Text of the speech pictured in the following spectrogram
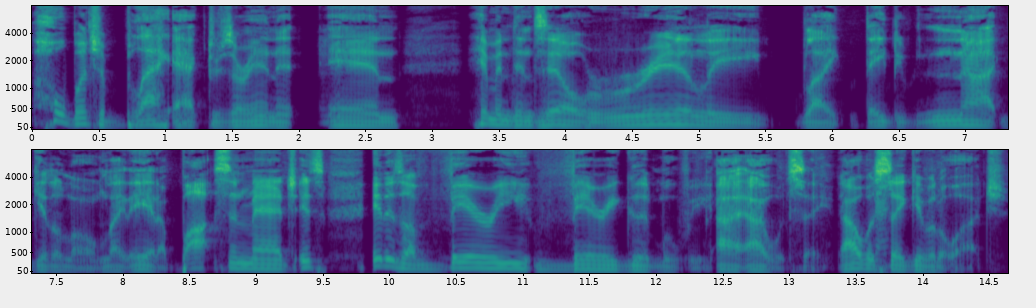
a whole bunch of black actors are in it. Mhm. And him and Denzel really like they do not get along. Like they had a boxing match. It's it is a very very good movie. I I would say I would Okay. say give it a watch.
